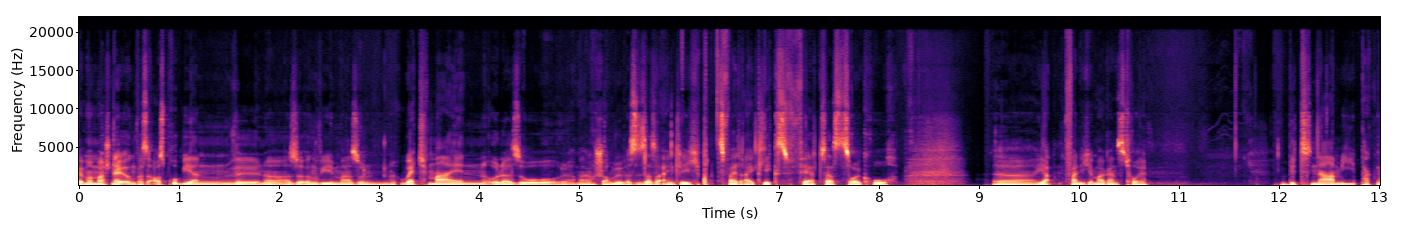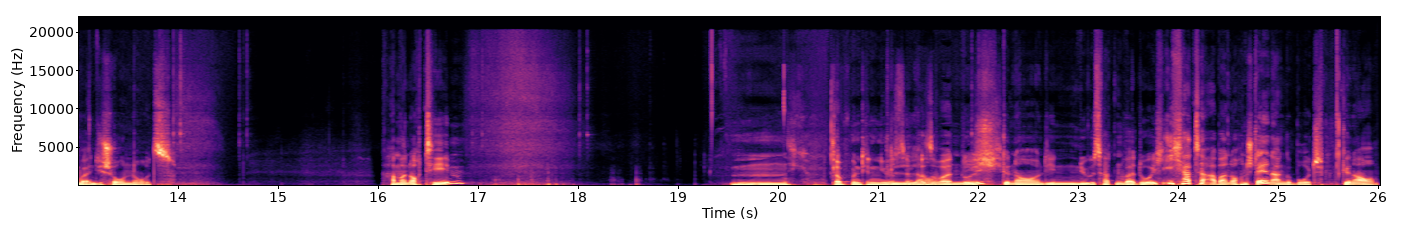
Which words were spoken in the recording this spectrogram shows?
wenn man mal schnell irgendwas ausprobieren will, ne, also irgendwie mal so ein Wetmine oder so, oder mal schauen will, was ist das eigentlich? Zwei, drei Klicks fährt das Zeug hoch. Äh, ja, fand ich immer ganz toll. Bitnami packen wir in die Show Notes. Haben wir noch Themen? Hm, ich glaube, mit den News Glaub sind wir soweit durch. Genau, die News hatten wir durch. Ich hatte aber noch ein Stellenangebot. Genau.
